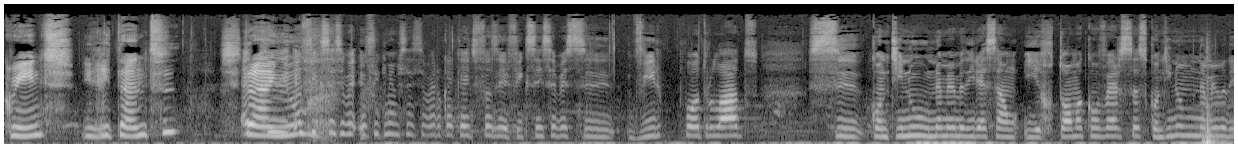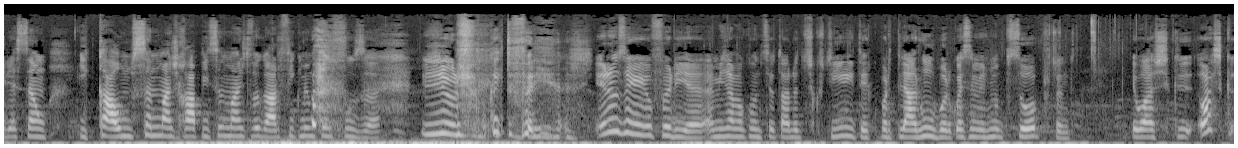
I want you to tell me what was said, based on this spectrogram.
cringe, irritante, É estranho. eu, fico sem saber, eu fico mesmo sem saber o que é que hei de fazer, fico sem saber se vir para o outro lado, se continuo na mesma direção e retomo a conversa, se continuo na mesma direção e calmo, sendo mais rápido, sendo mais devagar, fico mesmo confusa. Juro. O que é que tu farias? Eu não sei o que eu faria. A mim já me aconteceu estar a discutir e ter que partilhar um Uber com essa mesma pessoa, portanto, eu acho que. Eu acho que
